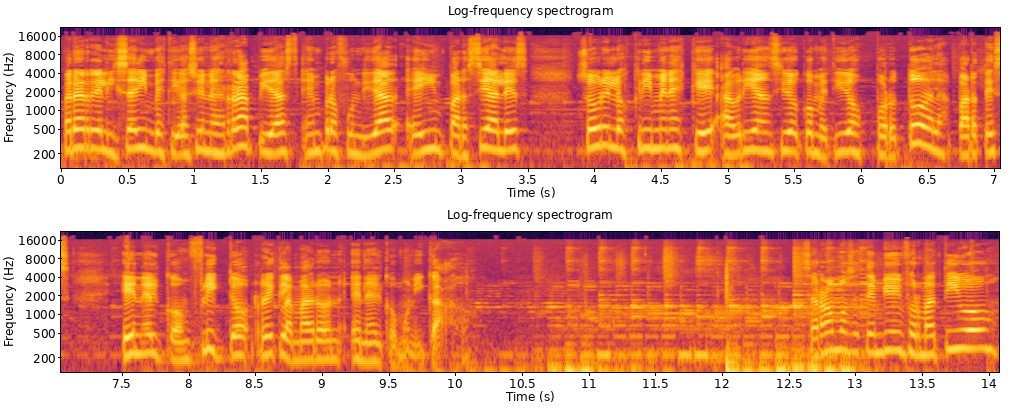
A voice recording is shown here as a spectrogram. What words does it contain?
para realizar investigaciones rápidas, en profundidad e imparciales sobre los crímenes que habrían sido cometidos por todas las partes en el conflicto, reclamaron en el comunicado. Cerramos este envío informativo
